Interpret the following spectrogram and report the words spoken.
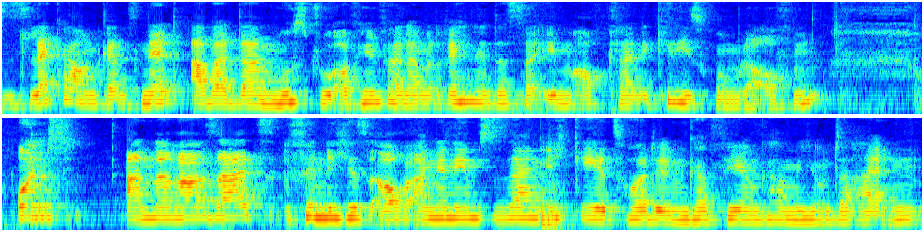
ist lecker und ganz nett, aber da musst du auf jeden Fall damit rechnen, dass da eben auch kleine Kiddies rumlaufen. Und andererseits finde ich es auch angenehm zu sagen, ich gehe jetzt heute in einen Café und kann mich unterhalten,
